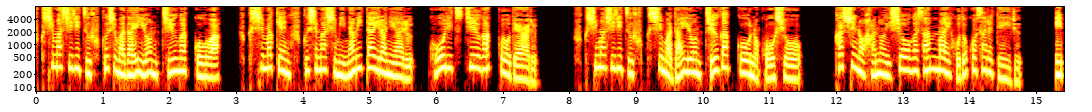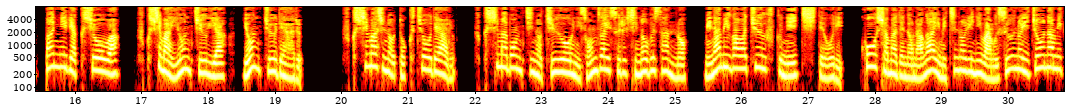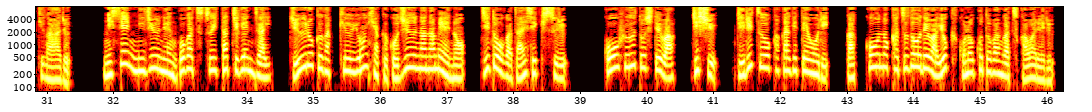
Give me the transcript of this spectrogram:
福島市立福島第四中学校は、福島県福島市南平にある公立中学校である。福島市立福島第四中学校の校章。歌詞の葉の衣装が3枚施されている。一般に略称は、福島四中や四中である。福島市の特徴である、福島盆地の中央に存在する忍山の南側中腹に位置しており、校舎までの長い道のりには無数のイチョウ並木がある。2020年5月1日現在、16学級457名の児童が在籍する。校風としては、自主、自立を掲げており、学校の活動ではよくこの言葉が使われる。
